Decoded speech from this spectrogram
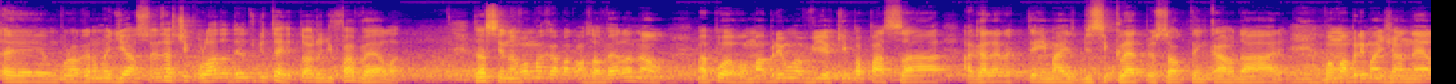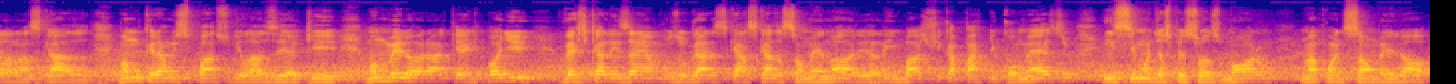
é, um programa de ações articuladas dentro de território de favela. Então assim, não vamos acabar com a favela, não. Mas, pô, vamos abrir uma via aqui para passar a galera que tem mais bicicleta, o pessoal que tem carro da área. Vamos abrir mais janela nas casas. Vamos criar um espaço de lazer aqui. Vamos melhorar aqui. A gente pode verticalizar em alguns lugares que as casas são menores. Ali embaixo fica a parte de comércio, em cima onde as pessoas moram, numa condição melhor.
